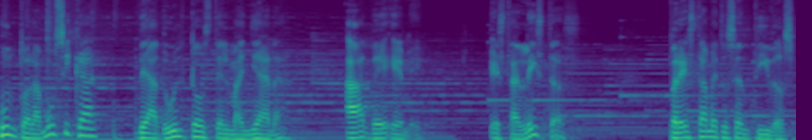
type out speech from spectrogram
junto a la música de Adultos del Mañana, ADM. ¿Están listas? Préstame tus sentidos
